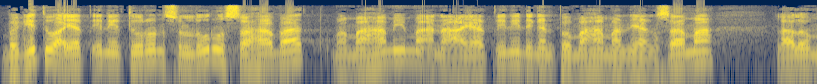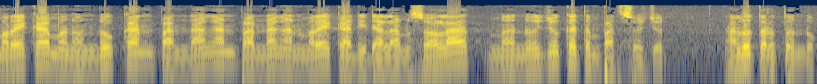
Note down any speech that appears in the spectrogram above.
Begitu ayat ini turun seluruh sahabat memahami makna ayat ini dengan pemahaman yang sama lalu mereka menundukkan pandangan-pandangan mereka di dalam solat menuju ke tempat sujud lalu tertunduk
